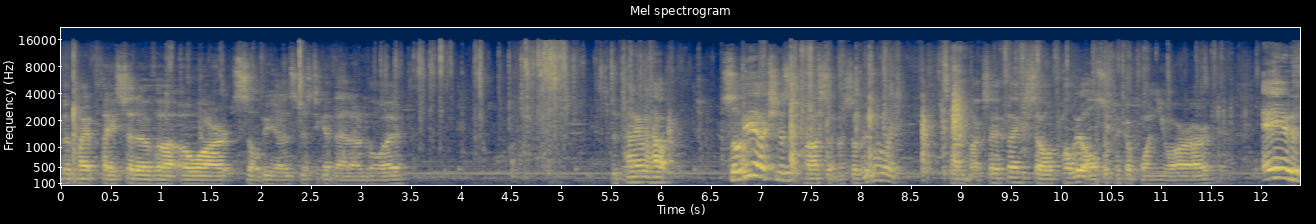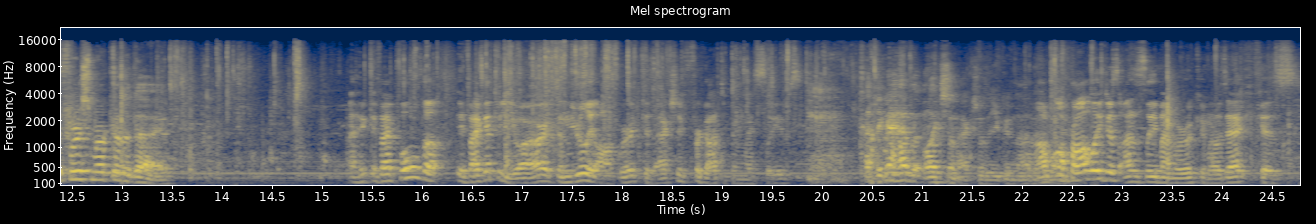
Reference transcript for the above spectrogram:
the, my playset of uh, OR Sylvia's just to get that out of the way. Depending on how. Sylvia actually doesn't cost that much. Sylvia's only like 10 bucks, I think, so I'll probably also pick up one URR. Hey, the first merc of the day. I if I pull the, if I get the URR, it's gonna be really awkward because I actually forgot to bring my sleeves. I think I have like some extra that you can have. I'll, I'll probably just unsleeve my Murakumo deck because,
